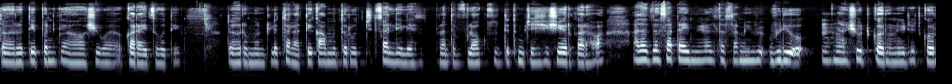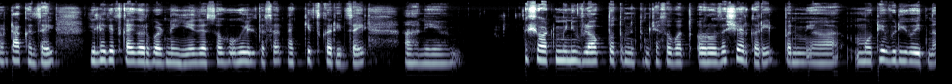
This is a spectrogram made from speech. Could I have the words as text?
तर ते पण शिवाय करायचं होते. तर म्हटलं चला ते कामं तर रोजची चाललेली आहेत. पण आता ब्लॉगसुद्धा तुमच्याशी शेअर करावा. आता जसा टाईम मिळेल तसा मी व्हिडिओ शूट करून एडिट करून टाकत जाईल. की लगेच काही गडबड नाही आहे जसं हो-, होईल तसं नक्कीच करीत जाईल. आणि शॉर्ट मिनी व्लॉग तो तुम्ही तुमच्यासोबत रोजच शेअर करेल पण मी मोठे व्हिडिओ आहेत ना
